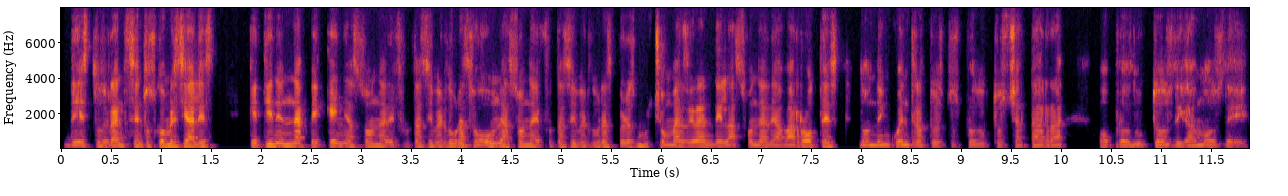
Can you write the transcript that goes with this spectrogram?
de estos grandes centros comerciales que tienen una pequeña zona de frutas y verduras o una zona de frutas y verduras, pero es mucho más grande la zona de abarrotes, donde encuentra todos estos productos chatarra o productos, digamos, de,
